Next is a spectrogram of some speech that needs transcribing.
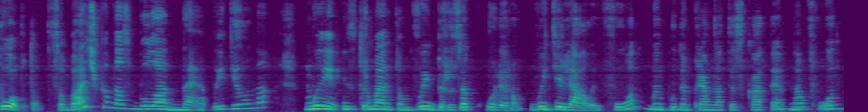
Тобто собачка в нас була не виділена, ми інструментом вибір за кольором виділяли фон, ми будемо прямо натискати на фон.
